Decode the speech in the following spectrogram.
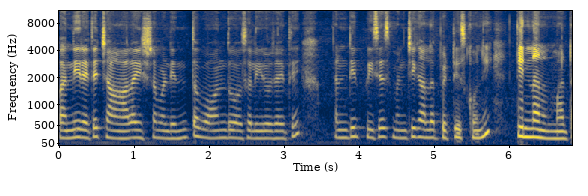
పన్నీర్ అయితే చాలా ఇష్టం అండి ఎంత బాగుందో అసలు ఈరోజు అయితే పన్నీర్ పీసెస్ మంచిగా అలా పెట్టేసుకొని తిన్నాను అనమాట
